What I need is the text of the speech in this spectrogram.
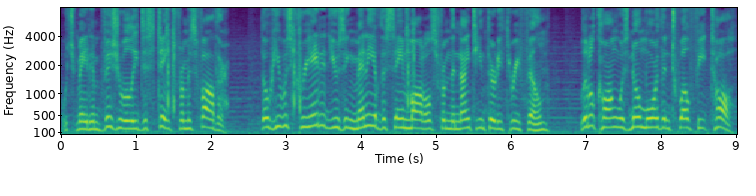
which made him visually distinct from his father. Though he was created using many of the same models from the 1933 film, Little Kong was no more than 12 feet tall.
